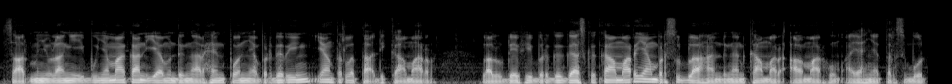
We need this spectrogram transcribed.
Saat menyulangi ibunya makan, ia mendengar handphonenya berdering yang terletak di kamar. Lalu Devi bergegas ke kamar yang bersebelahan dengan kamar almarhum ayahnya tersebut.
